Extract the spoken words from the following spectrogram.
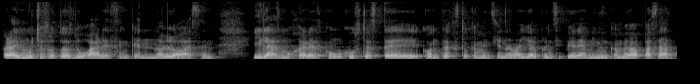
pero hay muchos otros lugares en que no lo hacen y las mujeres con justo este contexto que mencionaba yo al principio de a mí nunca me va a pasar,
